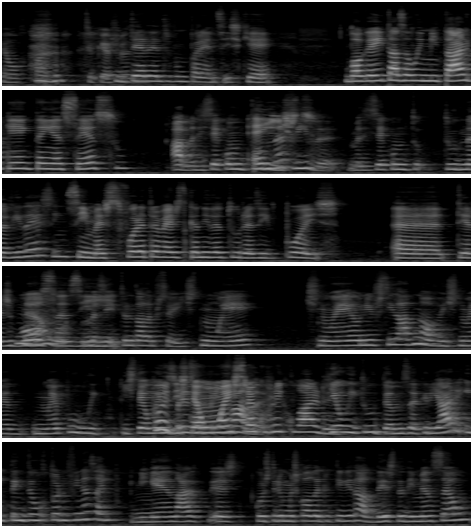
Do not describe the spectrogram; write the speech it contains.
É um reparo. tu queres fazer. Meter dentro de um parênteses que é. Logo aí estás a limitar quem é que tem acesso. Ah, mas isso é como tudo É na vida. Mas isso é como tu- tudo na vida é assim. Sim, mas se for através de candidaturas e depois ah, teres bolsas não, e. Mas tu não estás a perceber. Isto não é. Isto não é a universidade nova, isto não é, não é público. Isto é uma Pois, empresa isto é um extracurricular. que eu e tu estamos a criar e tem que ter um retorno financeiro. Porque ninguém anda a a construir uma escola de criatividade desta dimensão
